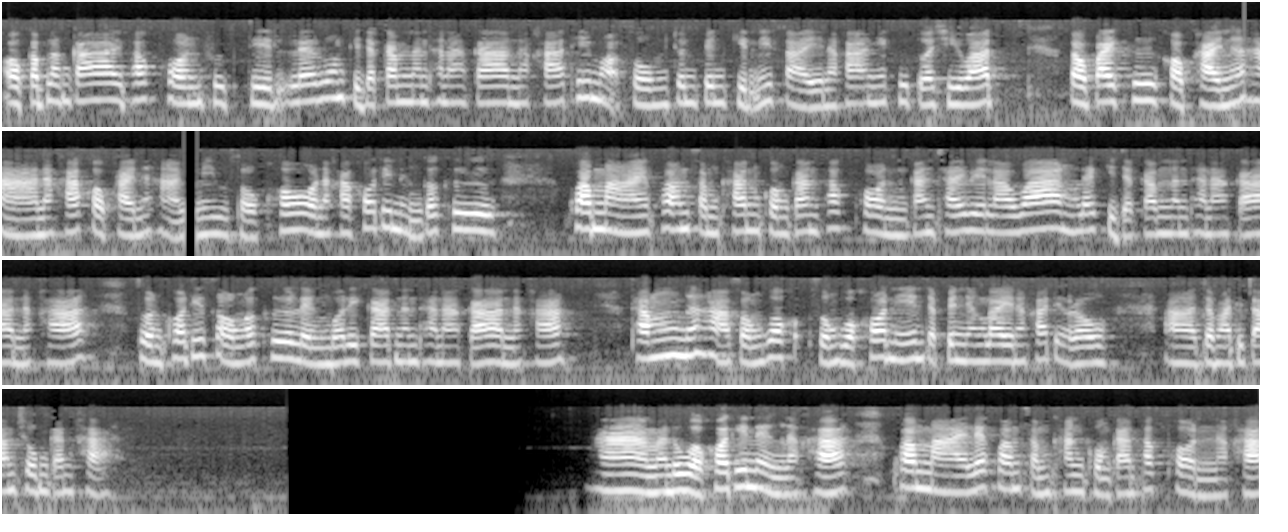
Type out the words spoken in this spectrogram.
ออกกำลังกาย พักผ่อนฝึกจิต และร่วมกิจกรรมนันทนาการนะคะ ที่เหมาะสมจนเป็นกิจนิสัยนะคะ อันนี้คือตัวชี้วัด ต่อไปคือขอบข่ายเนื้อหานะคะ ขอบข่ายเนื้อหามีอยู่สองข้อนะคะ ข้อที่หนึ่งก็คือ ความหมายความสำคัญของการพักผ่อน การใช้เวลาว่างและกิจกรรมนันทนาการนะคะ ส่วนข้อที่ 2 ก็คือแหล่งบริการนันทนาการนะคะ ทั้งเนื้อหาสองหัวสองหัวข้อนี้จะเป็นอย่างไรนะคะ เดี๋ยวเราจะมาติดตามชมกันค่ะมาดูหัวข้อที่1นนะคะ ความหมายและความสำคัญของการพักผ่อนนะคะ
